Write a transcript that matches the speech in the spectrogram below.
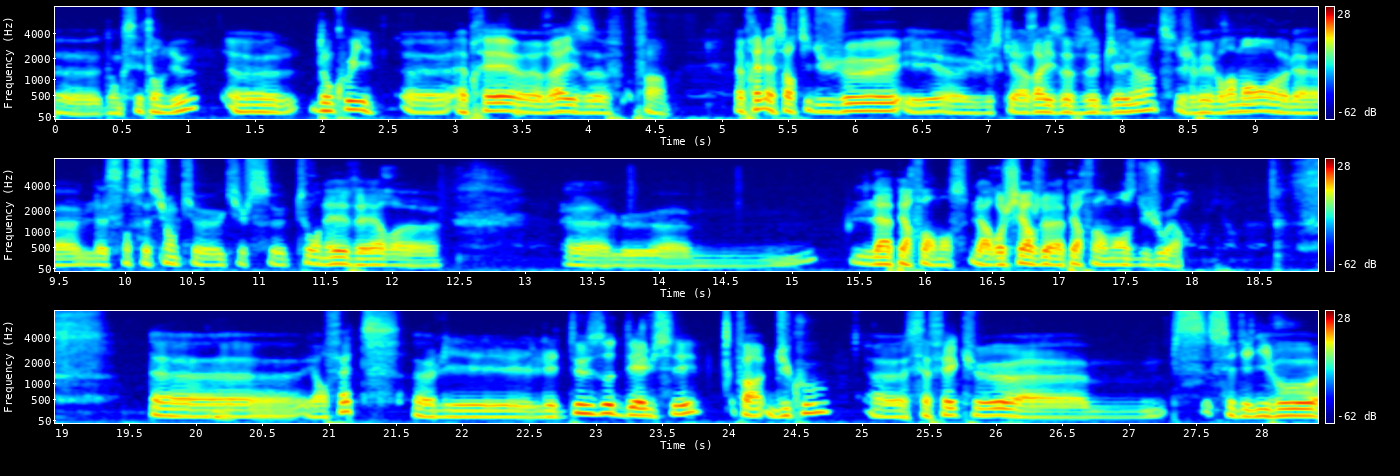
Euh, donc c'est tant mieux. Euh, donc oui, euh, après euh, Rise, of- enfin après la sortie du jeu et euh, jusqu'à Rise of the Giant, j'avais vraiment euh, la, la sensation qu'il se tournait vers euh, euh, le, euh, la performance, la recherche de la performance du joueur. Euh, et en fait, les, les, deux autres DLC, enfin, du coup, ça fait que c'est des niveaux,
